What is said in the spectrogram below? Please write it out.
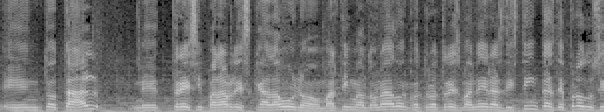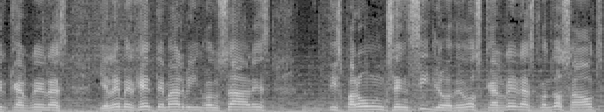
en total eh, tres imparables cada uno. Martín Maldonado encontró tres maneras distintas de producir carreras y el emergente Marvin González disparó un sencillo de dos carreras con dos outs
